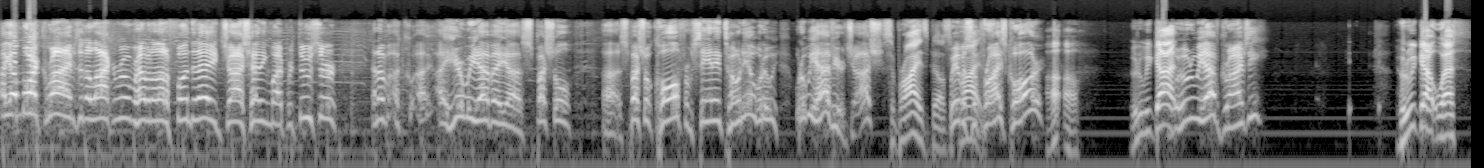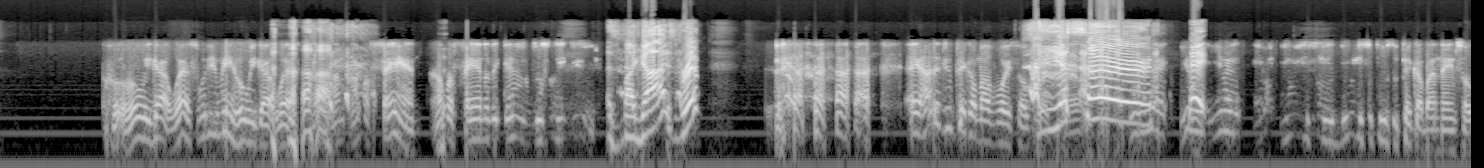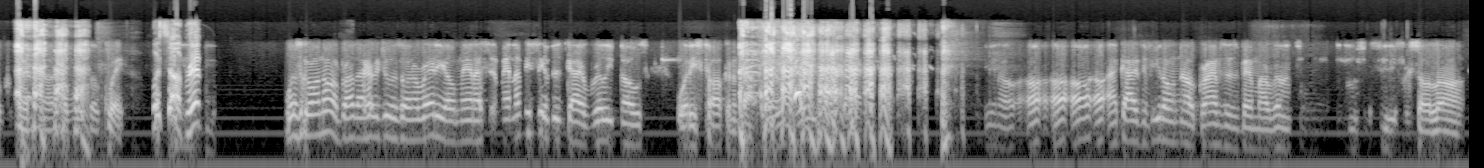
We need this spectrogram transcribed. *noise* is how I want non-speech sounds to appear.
I got Mark Grimes in the locker room. We're having a lot of fun today. Josh Henning, my producer, and I, I hear we have a uh, special uh, special call from San Antonio. What do we What do we have here, Josh? Surprise, Bill. Surprise. We have a surprise caller. Uh oh. Who do we got? Who do we have, Grimesy? Who do we got, Wes? Who, who we got, Wes? What do you mean? Who we got, Wes? *laughs* I'm, I'm, I'm a fan. I'm a fan of the game, just like you. It's my guys, Rip. *laughs* hey, how did you pick up my voice so quick? yes, sir. You ain't, you, Hey. ain't, you, ain't, you, you, ain't, you ain't supposed to pick up my name so, uh, my so *laughs* quick. What's up, Rip? What's going on, brother? I heard you was on the radio, man. I said, man, let me see if this guy really knows what he's talking about. you know, all, all, all, all, guys, if you don't know, Grimes has been my relative in Ocean City for so long.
